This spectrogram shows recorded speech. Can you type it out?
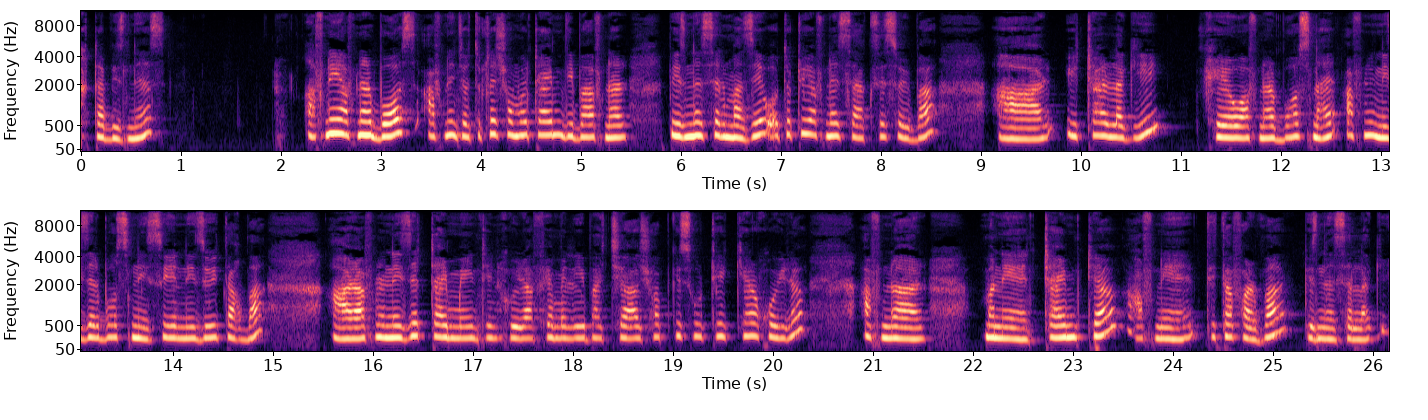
একটা বিজনেস আপনি আপনার বস আপনি যতটা সময় টাইম দিবা আপনার বিজনেসের মাঝে, অতটাই আপনার সাকসেস হইবা। আর এটার লাগি সেও আপনার বস নাই, আপনি নিজের বস নিজে, নিজেই থাকবা। আর আপনার নিজের টাইম মেনটেন কইরা ফ্যামিলি বাচ্চা সব কিছু টেক কেয়ার কইরা আপনার মানে টাইমটা আপনি দিতে পারবা বিজনেসের লাগে।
